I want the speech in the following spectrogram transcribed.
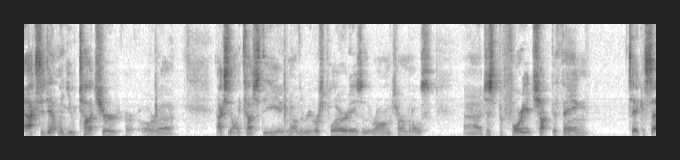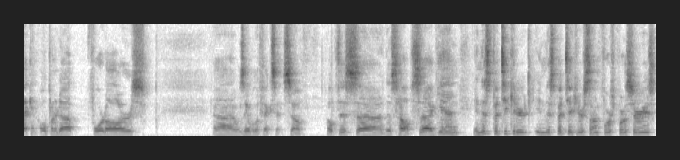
accidentally you touch or or, or uh, accidentally touch the you know the reverse polarities or the wrong terminals, uh, just before you chuck the thing take a second, open it up, four dollars. Uh, I was able to fix it. So hope this uh, this helps. Uh, again, in this particular in this particular SunForce Pro Series,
